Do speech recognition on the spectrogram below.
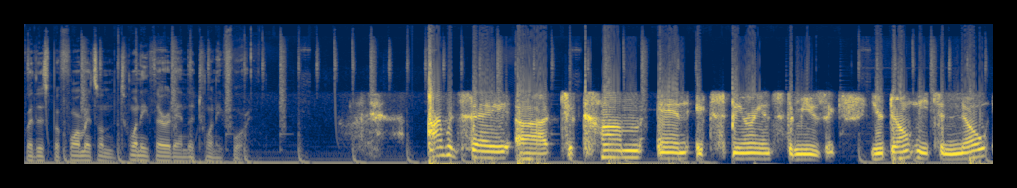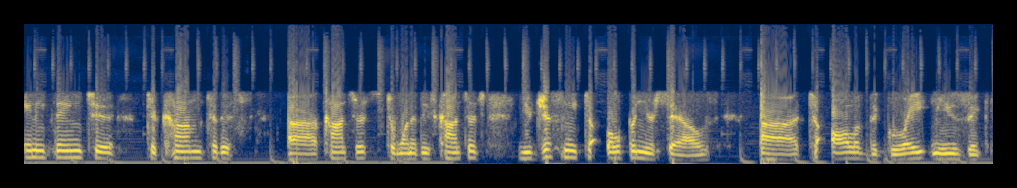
for this performance on the 23rd and the 24th? I would say uh, to come and experience the music. You don't need to know anything to to come to this uh, concerts to one of these concerts. You just need to open yourselves uh, to all of the great music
